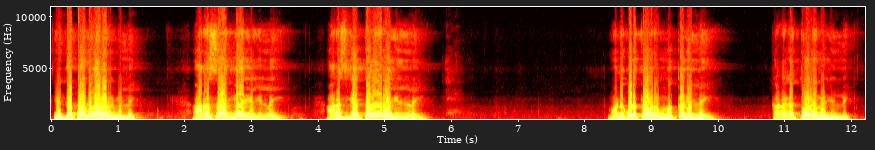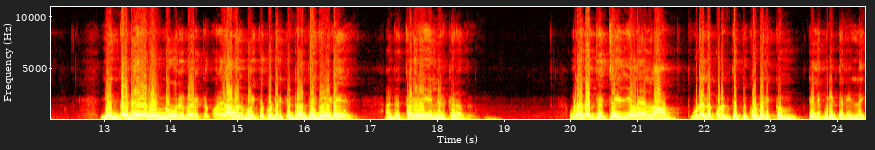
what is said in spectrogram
எந்த பாதுகாவலரும் இல்லை. அரசு அதிகாரிகள் இல்லை. அரசியல் தலைவர்கள் இல்லை. மனு கொடுக்க வரும் மக்கள் இல்லை. கழக தோழர்கள் இல்லை. எந்த நேரமும் நூறு பேருக்கு குறையாமல் மொய்த்து கொண்டிருக்கின்ற அந்த வீடு அன்று தனிமையில் இருக்கிறது. உலகத்து செய்திகளை எல்லாம் உடனுக்குடன் துப்பிக் கொண்டிருக்கும் டெலிபிரிண்டர் இல்லை.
